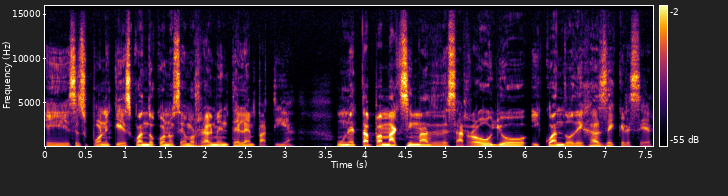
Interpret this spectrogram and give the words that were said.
eh, se supone que es cuando conocemos realmente la empatía una etapa máxima de desarrollo y cuando dejas de crecer.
